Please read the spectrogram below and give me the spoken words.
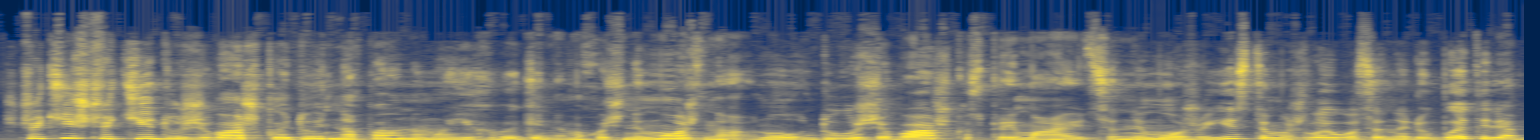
Що ті, що ті дуже важко йдуть, напевно, ми їх викинемо. Хоч не можна, ну дуже важко сприймаються. Не можу їсти. Можливо, це на любителя.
